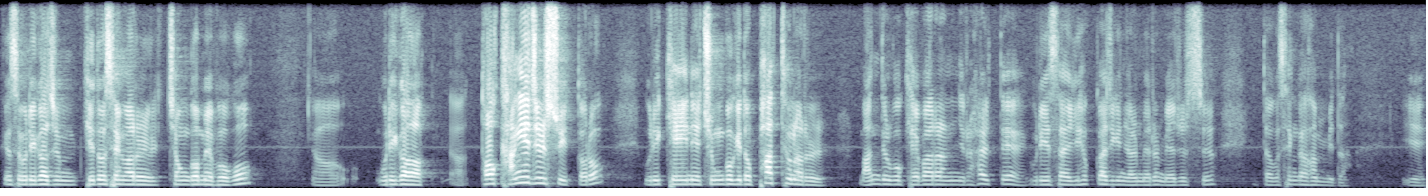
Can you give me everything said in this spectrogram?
그래서 우리가 좀 기도 생활을 점검해 보고 어, 우리가 더 강해질 수 있도록 우리 개인의 중보기도 파트너를 만들고 개발하는 일을 할 때 우리 사역이 효과적인 열매를 맺을 수 있다고 생각합니다. 예.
